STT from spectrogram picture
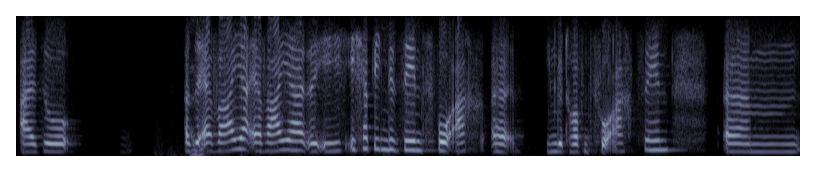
Also, also er war ja, er war ja, ich, ich habe ihn gesehen 2008, äh, ihn getroffen 2018, ähm,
